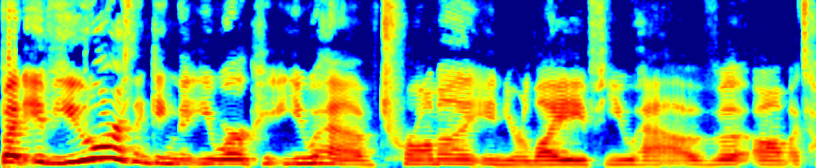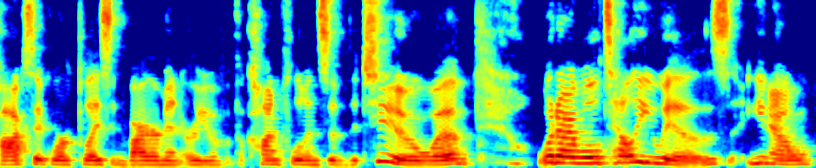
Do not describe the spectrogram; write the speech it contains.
but if you are thinking that you are, you have trauma in your life, you have um, a toxic workplace environment, or you have the confluence of the two, what I will tell you is, you know,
